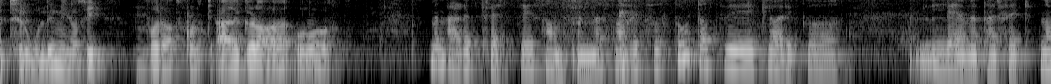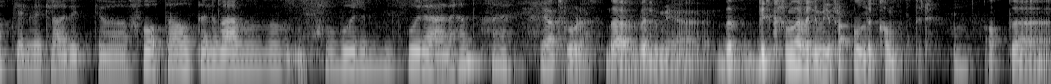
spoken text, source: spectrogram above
utrolig mye å si for at folk er glade og Men er det presset i samfunnet som har blitt så stort at vi klarer ikke å leve perfekt nok, eller vi klarer ikke å få til alt, eller hva, hvor, hvor er det hen? Jeg tror det. Det er veldig mye Det virker som det er veldig mye fra alle kanter. At, eh,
